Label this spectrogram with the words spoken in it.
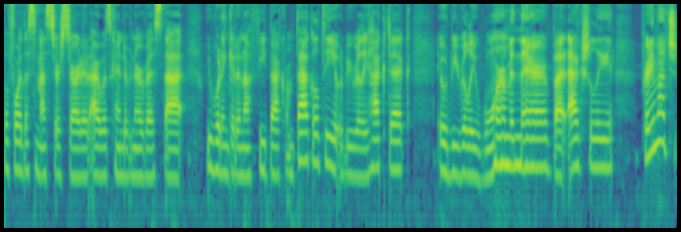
before the semester started, I was kind of nervous that we wouldn't get enough feedback from faculty. It would be really hectic it would be really warm in there, but actually, pretty much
